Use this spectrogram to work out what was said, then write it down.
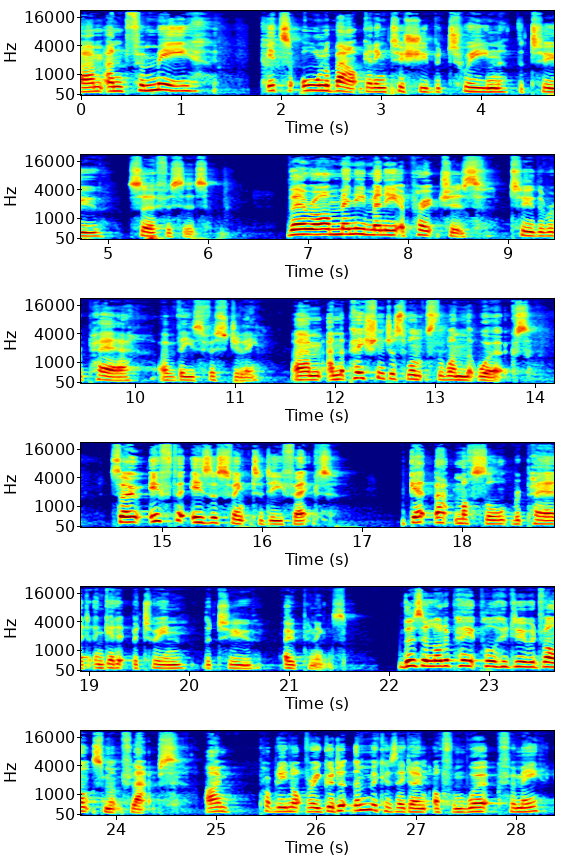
Um, and for me, it's all about getting tissue between the two surfaces. There are many, many approaches to the repair of these fistulae, um, and the patient just wants the one that works. So, if there is a sphincter defect, get that muscle repaired and get it between the two openings. There's a lot of people who do advancement flaps. I'm probably not very good at them because they don't often work for me,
